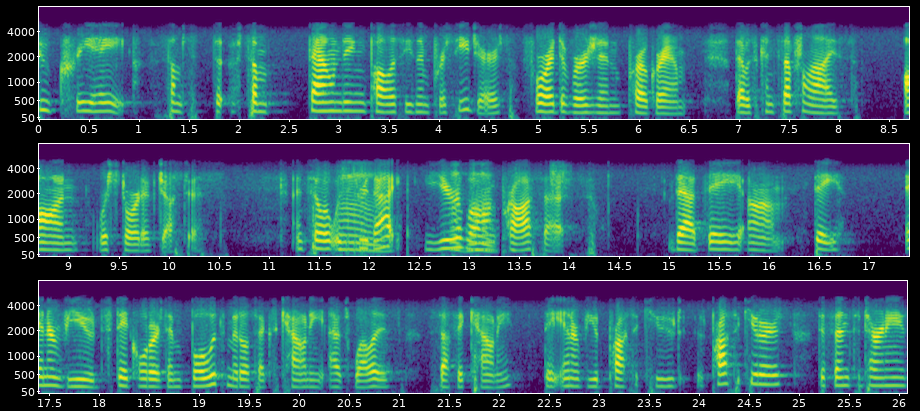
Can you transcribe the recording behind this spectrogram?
to create some st- some founding policies and procedures for a diversion program that was conceptualized on restorative justice. And so it was mm. through that year-long mm-hmm. process that they um, they interviewed stakeholders in both Middlesex County as well as Suffolk County. They interviewed prosecute, prosecutors, defense attorneys,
